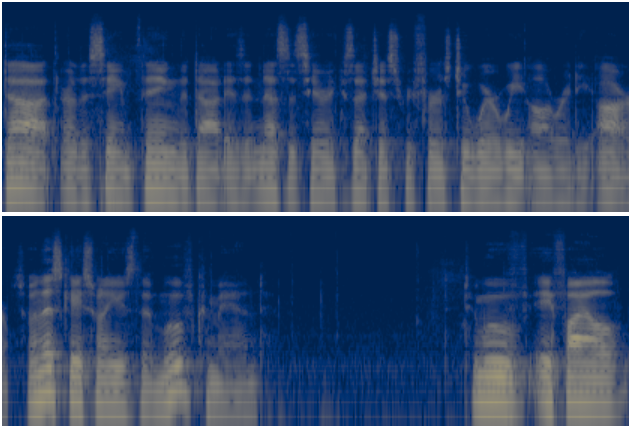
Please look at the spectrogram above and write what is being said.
dot are the same thing. The dot isn't necessary because that just refers to where we already are. So in this case, when I use the move command to move a file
